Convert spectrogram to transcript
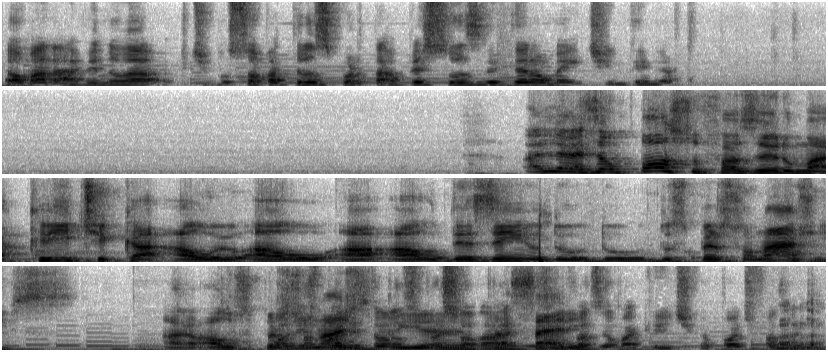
É uma nave numa, tipo, só para transportar pessoas literalmente, entendeu? Aliás, eu posso fazer uma crítica ao, ao, ao desenho do, do, dos personagens? Aos personagens, pode, pode, então, do, personagens da série? fazer uma crítica, pode fazer.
